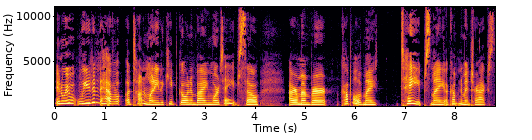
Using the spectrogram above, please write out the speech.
And we we didn't have a ton of money to keep going and buying more tapes. So I remember a couple of my tapes, my accompaniment tracks,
